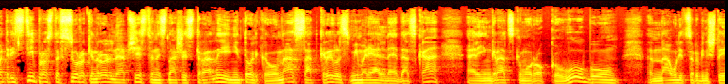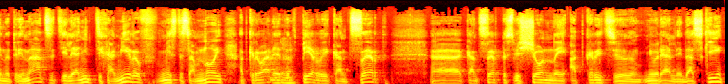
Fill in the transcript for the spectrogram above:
потрясти просто всю рок-н-ролльную общественность нашей страны и не только. У нас открылась мемориальная доска Ленинградскому рок-клубу на улице Рубинштейна, 13. И Леонид Тихомиров вместе со мной открывали этот первый концерт. Э, Концерт, посвященный открытию мемориальной доски.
